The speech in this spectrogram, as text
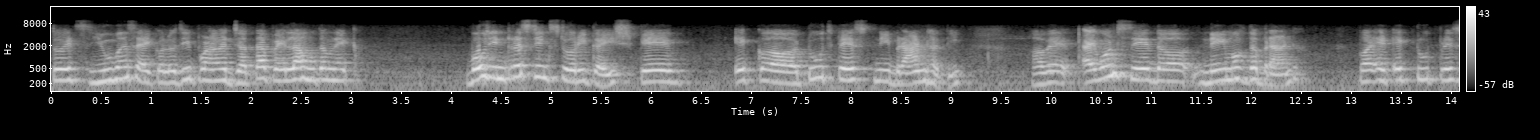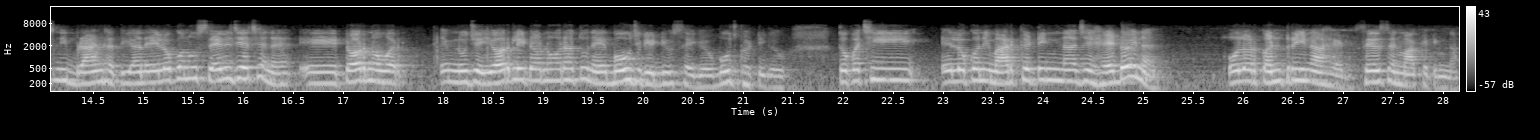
તો ઇટ્સ હ્યુમન સાયકોલોજી પણ હવે જતાં પહેલાં હું તમને એક બહુ જ ઇન્ટરેસ્ટિંગ સ્ટોરી કહીશ કે એક ટૂથપેસ્ટની બ્રાન્ડ હતી. હવે I want say the name of the brand પણ એ એક ટૂથપેસ્ટની બ્રાન્ડ હતી અને એ લોકોનું સેલ જે છે ને, એ ટર્નઓવર એમનું જે યરલી ટર્નઓવર હતું ને, એ બહુ જ રિડ્યુસ થઈ ગયું, બહુ જ ઘટી ગયું. તો પછી એ લોકોની માર્કેટિંગના જે હેડ હોય ને ઓલ ઓવર કન્ટ્રીના હેડ સેલ્સ એન્ડ માર્કેટિંગના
